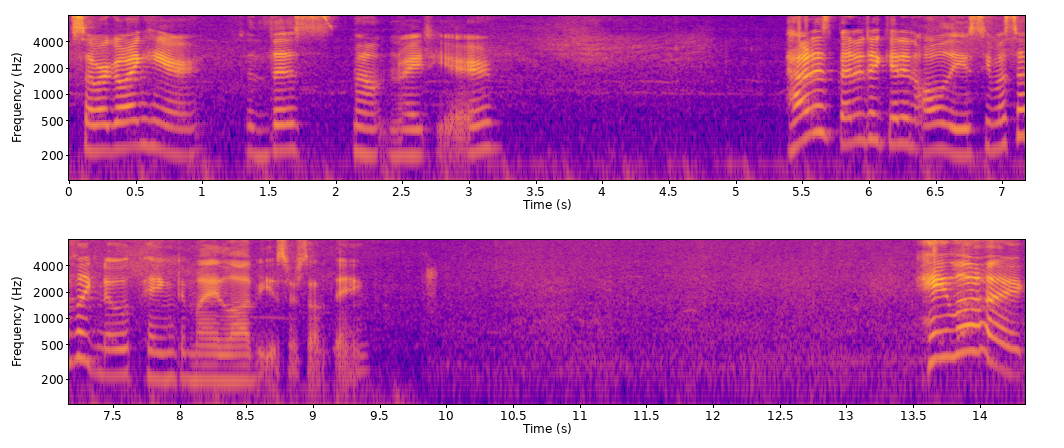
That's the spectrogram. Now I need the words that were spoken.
So we're going here to this mountain right here. How does Benedict get in all these? He must have like no ping to my lobbies or something. Hey, look!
